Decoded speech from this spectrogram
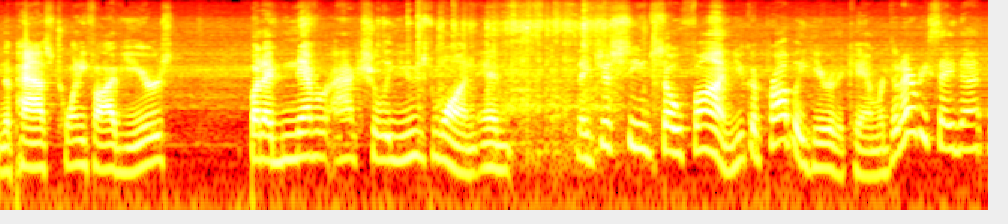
in the past 25 years but I've never actually used one, and they just seem so fun. You could probably hear the camera. Did I already say that?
